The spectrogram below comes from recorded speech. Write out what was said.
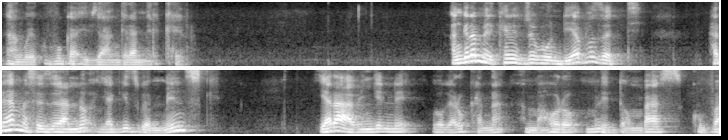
ntanguye kuvuga ibya angela merkel. Angela merkel ejo bundi yavuze ati hariho amasezerano yagizwe minsk yaraba ingene bugarukana amahoro muri Donbass kuva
